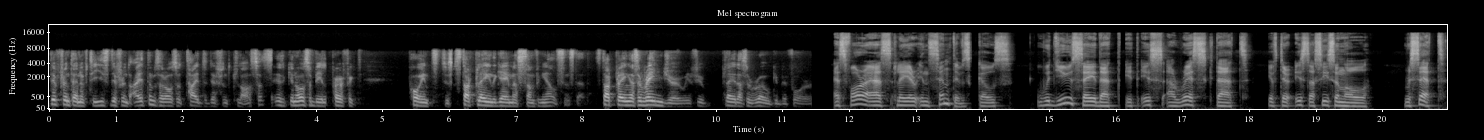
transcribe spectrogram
different NFTs, different items are also tied to different classes. It can also be a perfect point to start playing the game as something else instead. Start playing as a ranger if you played as a rogue before. As far as player incentives goes, would you say that it is a risk that if there is a seasonal reset,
